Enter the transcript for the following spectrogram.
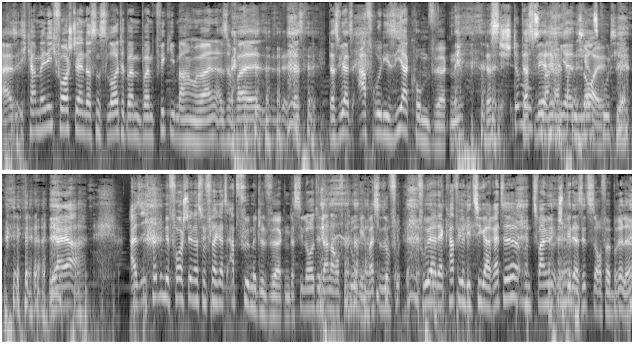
Also ich kann mir nicht vorstellen, dass uns Leute beim, beim Quickie machen hören sein, also weil das, dass wir als Aphrodisiakum wirken, das, das wäre mir neu. Gut hier. ja, ja. Also ich könnte mir vorstellen, dass wir vielleicht als Abführmittel wirken, dass die Leute danach auf Klo gehen. Weißt du, so fr früher der Kaffee und die Zigarette und zwei Minuten später sitzt du auf der Brille.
